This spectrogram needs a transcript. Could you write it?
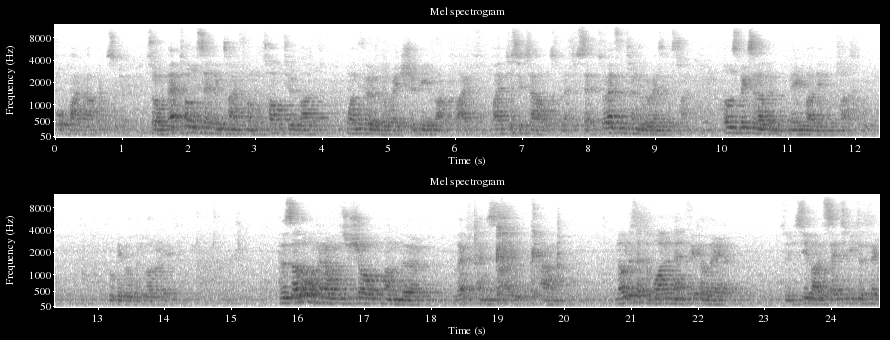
four or five hours. So that total settling time from the top to about one third of the way should be about five, five to six hours for that to settle. So that's in terms of the residence time. I'll just mix it up and maybe by the end of the class we'll, be a little bit lower here. This other one that I wanted to show on the left-hand side, um, notice at the bottom that thicker layer. So you see about a centimeter thick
